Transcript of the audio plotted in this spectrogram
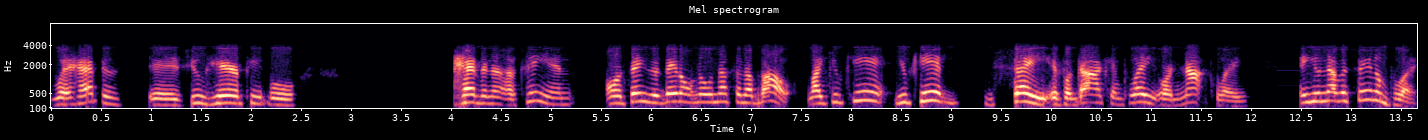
what happens is you hear people having an opinion on things that they don't know nothing about. Like you can't you can't say if a guy can play or not play, and you never seen him play.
